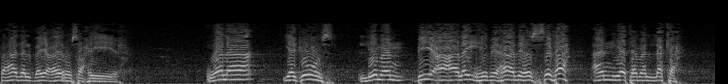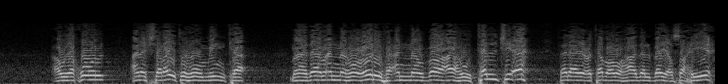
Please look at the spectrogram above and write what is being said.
فهذا البيع غير صحيح. ولا يجوز لمن بيع عليه بهذه الصفة أن يتملكه. أو يقول أنا اشتريته منك ما دام أنه عرف انه باعه تلجئة فلا يعتبر هذا البيع صحيح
